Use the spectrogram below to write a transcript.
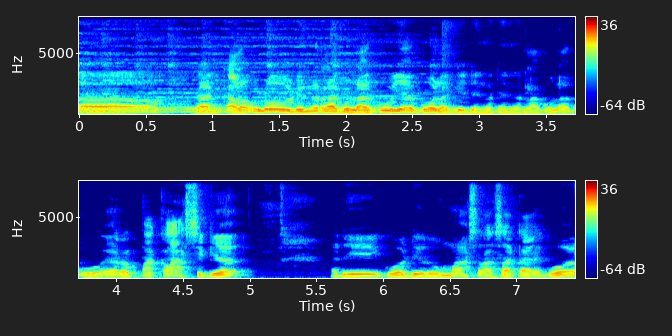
Uh, dan kalau lo denger lagu-lagu ya gue lagi denger denger lagu-lagu Eropa klasik ya. Jadi gue di rumah serasa kayak gue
